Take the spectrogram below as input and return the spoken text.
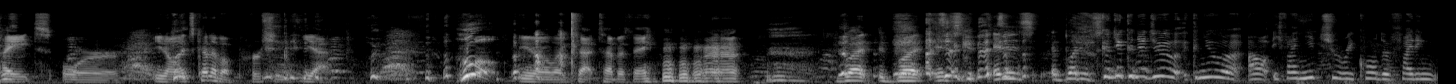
height, or you know, it's kind of a person. Yeah. you know, like that type of thing. but but it's good. it is but it's Can you can you do can you uh, uh, if I need to record a fighting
